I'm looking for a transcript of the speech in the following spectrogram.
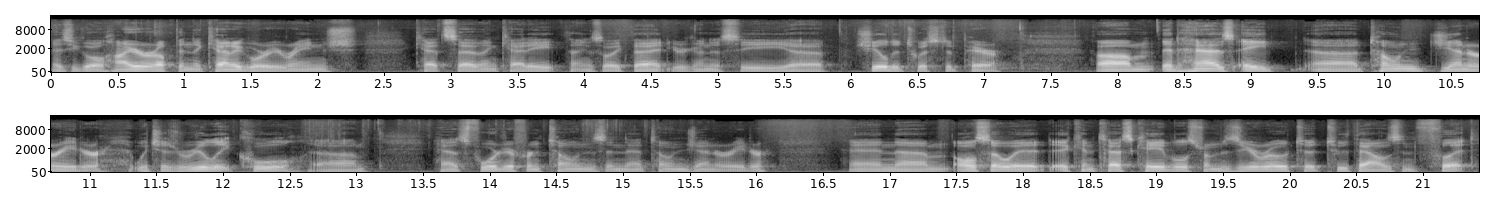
as you go higher up in the category range, Cat 7, Cat 8, things like that, you're going to see uh, shielded twisted pair. Um, it has a uh, tone generator, which is really cool. Um, has four different tones in that tone generator. And um, also it, it can test cables from zero to 2,000 foot.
